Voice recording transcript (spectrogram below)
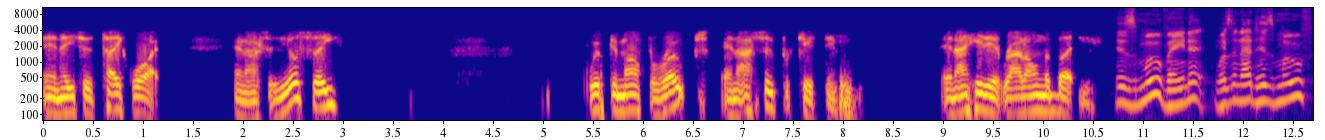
And he said, Take what? And I said, You'll see. Whipped him off the ropes and I super kicked him. and I hit it right on the button. His move, ain't it? Wasn't that his move?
